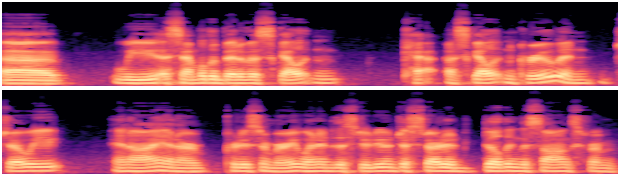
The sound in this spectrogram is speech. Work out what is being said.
Uh, we assembled a bit of a skeleton a skeleton crew, and Joey and I and our producer Murray went into the studio and just started building the songs from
